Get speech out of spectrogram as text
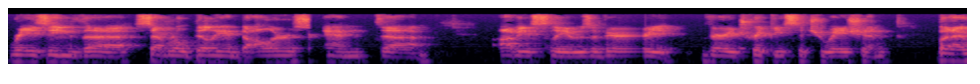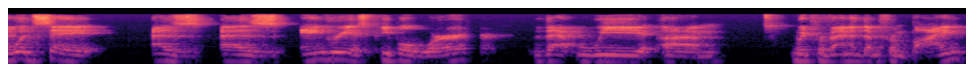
raising the several billion dollars, and uh, obviously it was a very very tricky situation. But I would say, as as angry as people were that we um, we prevented them from buying,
